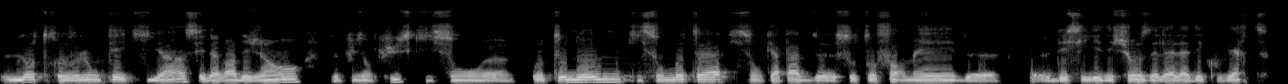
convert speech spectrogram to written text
L'autre volonté qu'il y a, c'est d'avoir des gens de plus en plus qui sont euh, autonomes, qui sont moteurs, qui sont capables de s'auto-former, de euh, d'essayer des choses, d'aller à la découverte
